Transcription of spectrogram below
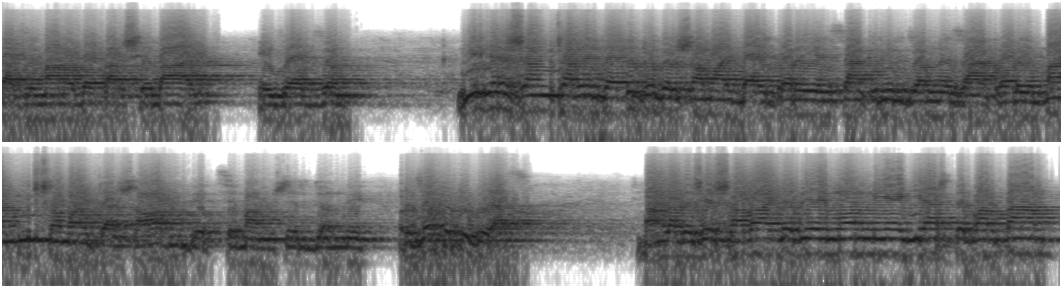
কাজে, মানবতার সেবায়। এই যে একজন নিজের সংসারে যতটুকু সময় ব্যয় করে, চাকরির জন্য যা করে, বাকি সময়টা সব দেখছে মানুষের জন্য। যতটুকু আছে। বাংলাদেশের সবাই যদি এই মন নিয়ে এগিয়ে আসতে পারতাম,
